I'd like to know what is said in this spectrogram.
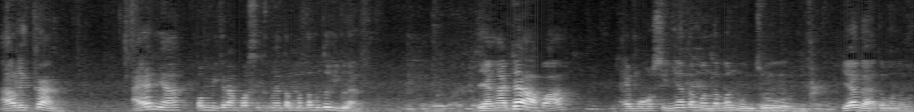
dialihkan akhirnya pemikiran positifnya teman-teman itu hilang. Yang ada apa? Emosinya teman-teman muncul. Ya enggak teman-teman?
